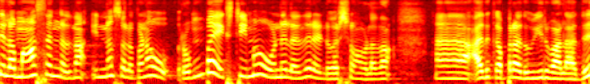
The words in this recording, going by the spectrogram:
சில மாதங்கள் தான். இன்னும் சொல்லப்போனால் ரொம்ப எக்ஸ்ட்ரீமாக ஒன்றுலேருந்து ரெண்டு வருஷம் அவ்வளோதான் அதுக்கப்புறம் அது உயிர் வாழாது.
